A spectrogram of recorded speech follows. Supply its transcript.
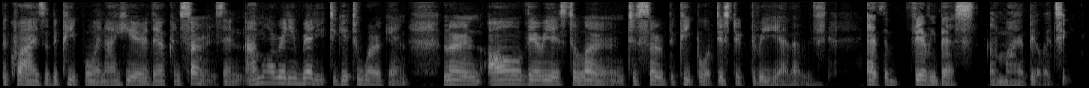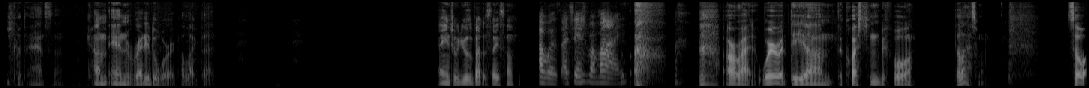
the cries of the people and I hear their concerns. And I'm already ready to get to work and learn all there is to learn to serve the people of District 3 at, a, at the very best of my ability. Good answer. Come in ready to work. I like that. Angel, you was about to say something. I was. I changed my mind. all right. We're at the um the question before the last one. So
